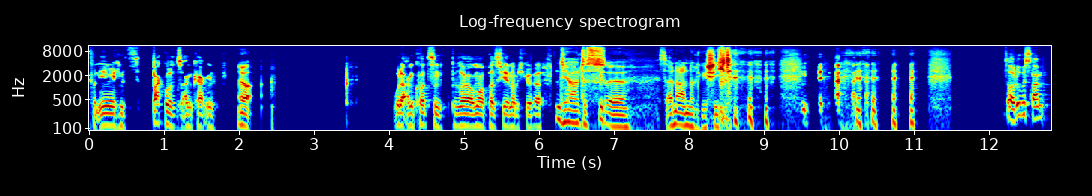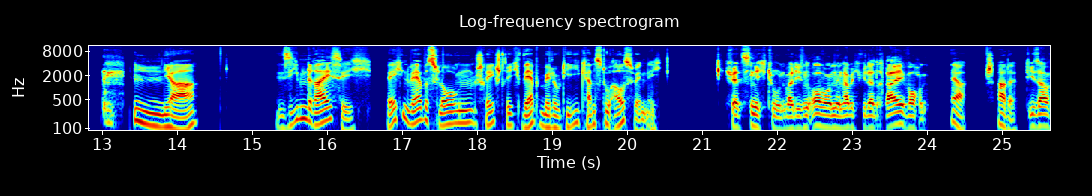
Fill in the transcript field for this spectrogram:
von irgendwelchen Backos ankacken. Ja. Oder ankotzen. Soll ja auch mal passieren, habe ich gehört. Ja, das äh, ist eine andere Geschichte. So, du bist dran. Hm, ja. 37. Welchen Werbeslogan, Schrägstrich, Werbemelodie kannst du auswendig? Ich werde es nicht tun, weil diesen Ohrwurm, den habe ich wieder drei Wochen. Schade. Dieser,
